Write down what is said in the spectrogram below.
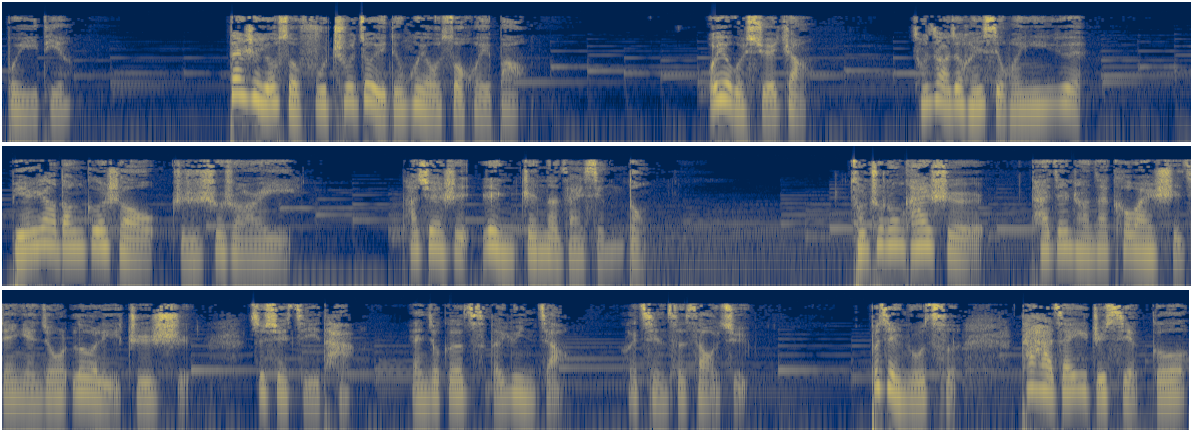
不一定。但是有所付出就一定会有所回报。我有个学长，从小就很喜欢音乐。别人要当歌手只是说说而已，他却是认真的在行动。从初中开始，他经常在课外时间研究乐理知识，自学吉他，研究歌词的韵脚和琴词造句。不仅如此，他还在一直写歌。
